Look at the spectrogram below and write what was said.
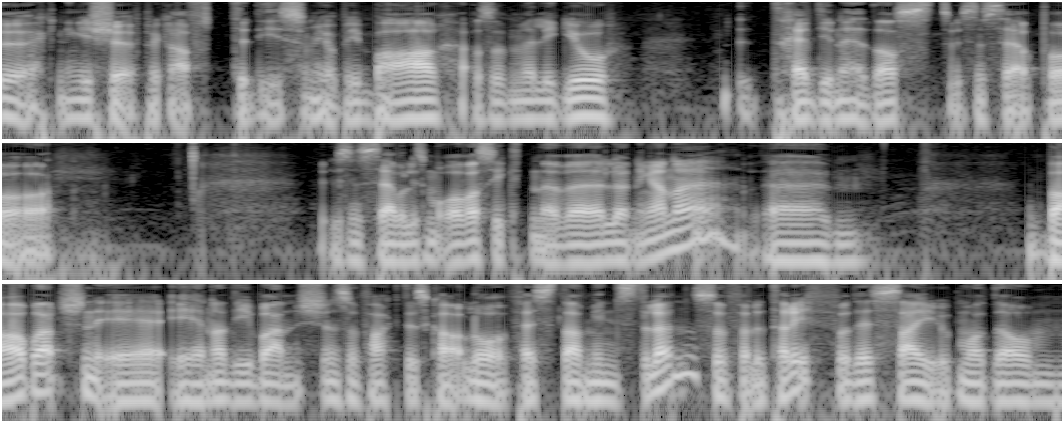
økning i kjøpekraft til de som jobber i bar. Altså, vi ligger jo tredje nederst hvis en ser på Hvis ser på liksom oversikten over lønningene. Barbransjen er en av de bransjene som faktisk har lovfesta minstelønn som følger tariff, og det sier jo på en måte om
